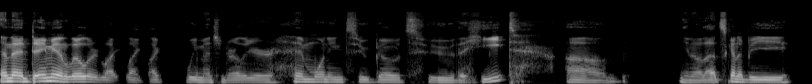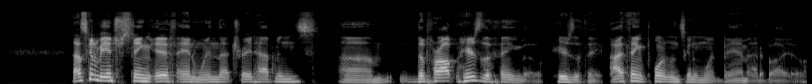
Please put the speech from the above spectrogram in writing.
and then Damian Lillard, like like like we mentioned earlier, him wanting to go to the Heat. Um, you know that's to be that's to be interesting if and when that trade happens. Um, the problem here's the thing though. Here's the thing. I think Portland's to want Bam Adebayo,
